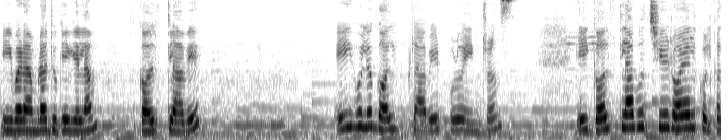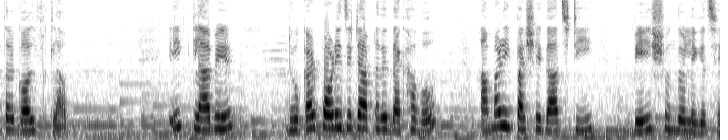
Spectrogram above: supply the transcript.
এইবার আমরা ঢুকে গেলাম গল্ফ ক্লাবে এই হলো গল্ফ ক্লাবের পুরো এন্ট্রান্স এই গল্ফ ক্লাব হচ্ছে রয়্যাল কলকাতার গল্ফ ক্লাব এই ক্লাবের ঢোকার পরে যেটা আপনাদের দেখাবো, আমার এই পাশে গাছটি বেশ সুন্দর লেগেছে।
